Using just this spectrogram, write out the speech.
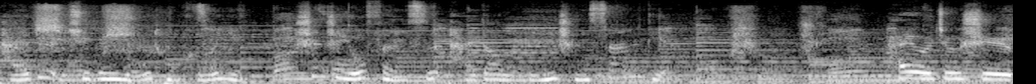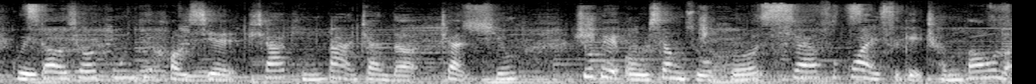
排队去跟油桶合影，甚至有粉丝排到了凌晨三点。还有就是轨道交通一号线沙坪坝站的站厅就被偶像组合 TFBOYS 给承包了，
